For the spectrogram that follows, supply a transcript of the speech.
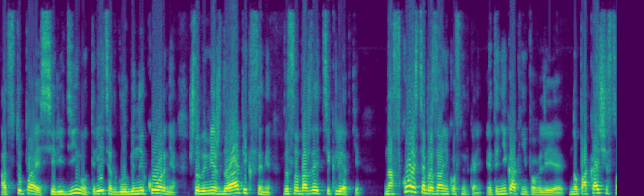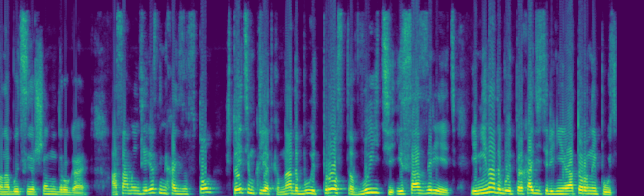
отступая середину, треть от глубины корня, чтобы между апексами высвобождать эти клетки. На скорость образования костной ткани это никак не повлияет, но по качеству она будет совершенно другая. А самый интересный механизм в том, что этим клеткам надо будет просто выйти и созреть. Им не надо будет проходить регенераторный путь,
